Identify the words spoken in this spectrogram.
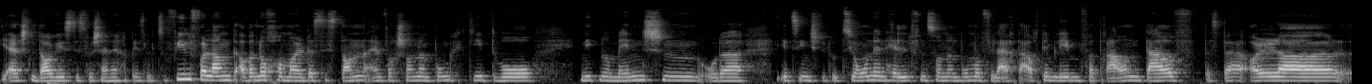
Die ersten Tage ist es wahrscheinlich ein bisschen zu viel verlangt, aber noch einmal, dass es dann einfach schon einen Punkt gibt, wo nicht nur Menschen oder jetzt Institutionen helfen, sondern wo man vielleicht auch dem Leben vertrauen darf, dass bei aller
